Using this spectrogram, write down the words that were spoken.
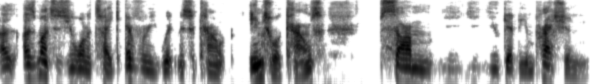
as, as, much as you want to take every witness account into account, some you, get the impression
